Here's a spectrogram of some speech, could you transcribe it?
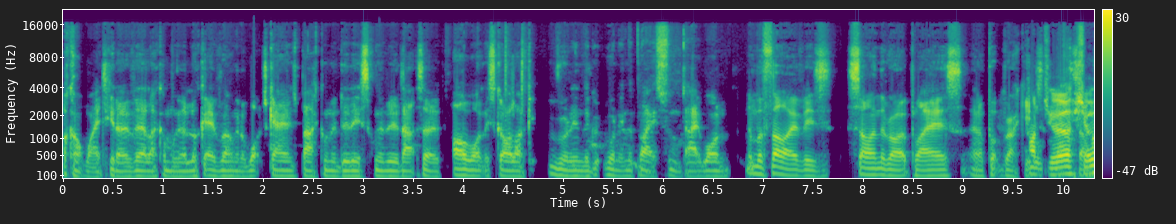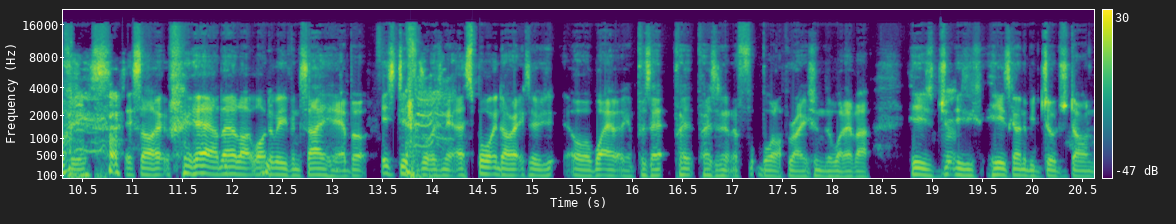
I can't wait to get over there. Like I'm going to look at everyone. I'm going to watch games back. I'm going to do this. I'm going to do that. So I want this guy like running the running the place from day one. Number five is sign the right players, and I put brackets. Controversial. it's like yeah, I know. Like what do we even say here? But it's difficult, isn't it? A sporting director or whatever, president of football operations or whatever, he's he's going to be judged on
